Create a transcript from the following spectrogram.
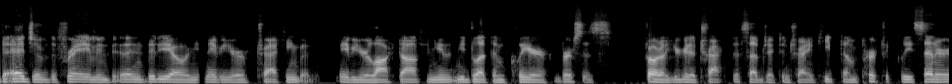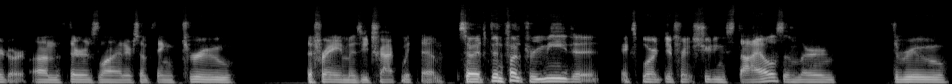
the edge of the frame and, in video, and maybe you're tracking, but maybe you're locked off, and you need to let them clear versus photo, you're going to track the subject and try and keep them perfectly centered or on the thirds line or something through the frame as you track with them. So it's been fun for me to explore different shooting styles and learn through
